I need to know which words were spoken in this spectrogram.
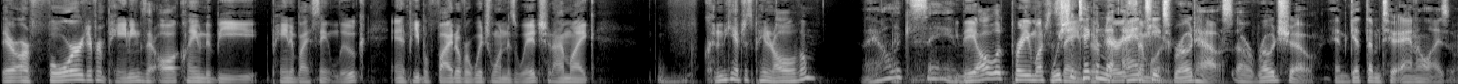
There are four different paintings that all claim to be painted by Saint Luke, and people fight over which one is which. And I'm like, couldn't he have just painted all of them? They all look the same. They all look pretty much the we same. We should take They're them to Antiques similar. Roadhouse or Roadshow and get them to analyze it.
